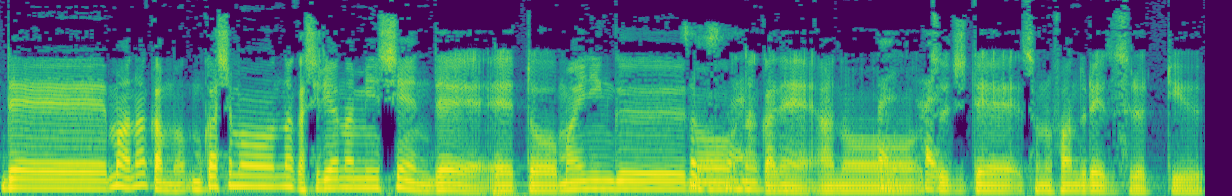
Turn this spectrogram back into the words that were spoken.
でまあ、なんかも昔もなんかシリア難民支援で、えー、とマイニングのなんかね、あの通じてそのファンドレイズするっていう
